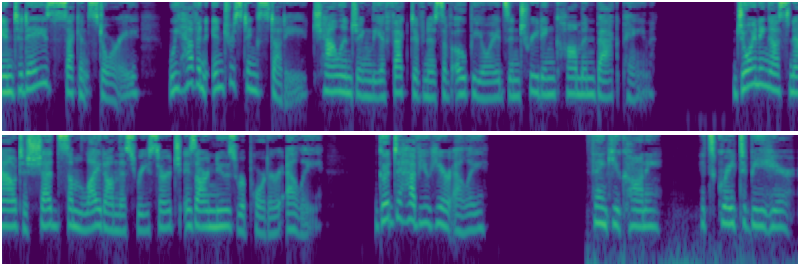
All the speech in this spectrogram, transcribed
In today's second story, we have an interesting study challenging the effectiveness of opioids in treating common back pain. Joining us now to shed some light on this research is our news reporter, Ellie. Good to have you here, Ellie. Thank you, Connie. It's great to be here.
